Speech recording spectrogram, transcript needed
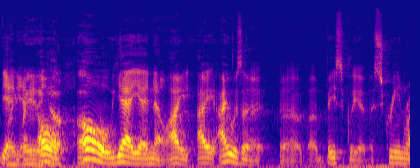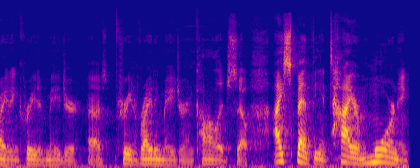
No. Yeah, like, yeah. oh, oh, Oh. yeah, yeah. No, I I, I was a, a, a basically a, a screenwriting creative major, uh, creative writing major in college. So I spent the entire morning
